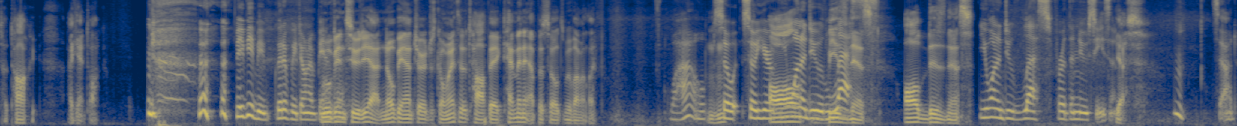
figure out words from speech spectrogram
to talk. I can't talk. Maybe it'd be good if we don't have banter. Move into yeah, no banter. Just go right to the topic. Ten minute episodes. Move on with life. Wow. So so you're Mm-hmm. All you want to do business. less. All business. You want to do less for the new season. Yes. Sad.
